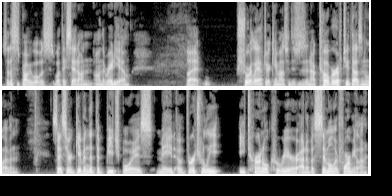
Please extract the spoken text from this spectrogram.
So this is probably what was what they said on on the radio. But shortly after it came out, so this was in October of 2011. says here, given that the Beach Boys made a virtually eternal career out of a similar formula,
